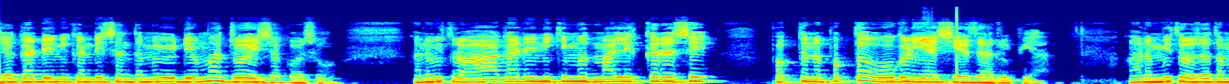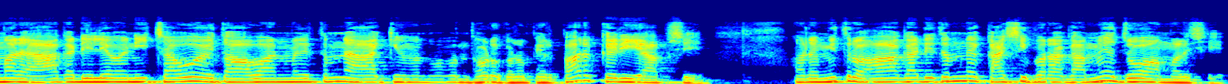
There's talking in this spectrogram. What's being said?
જે ગાડીની કન્ડિશન તમે વિડીયોમાં જોઈ શકો છો. અને મિત્રો, આ ગાડીની કિંમત માલિક કરે છે ફક્ત ને ફક્ત ઓગણ્યાસી હજાર રૂપિયા. અને મિત્રો, જો તમારે આ ગાડી લેવાની ઈચ્છા હોય તો આ વાહન માલિક તમને આ કિંમતમાં પણ થોડો ઘણો ફેરફાર કરી આપશે. અને મિત્રો, આ ગાડી તમને કાશીપરા ગામે જોવા મળશે.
